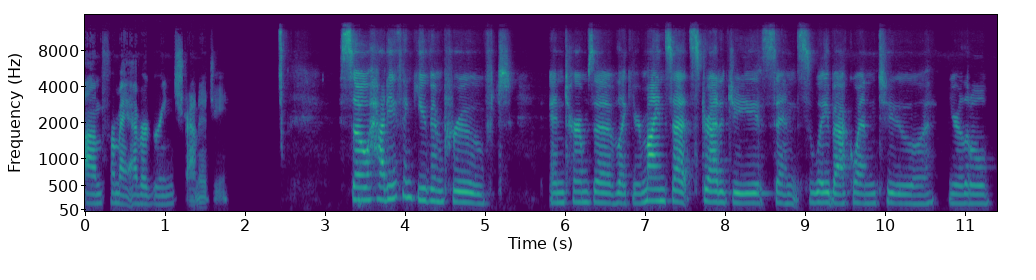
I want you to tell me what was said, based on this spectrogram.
um, for my evergreen strategy. So, how do you think you've improved in terms of like your mindset strategy since way back when to your little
